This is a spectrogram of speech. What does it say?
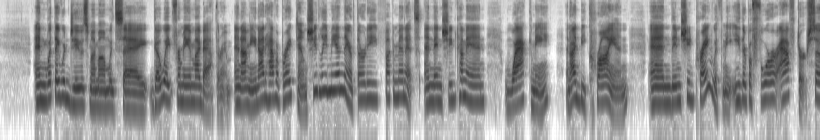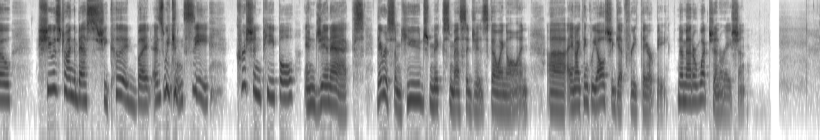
And what they would do is my mom would say, Go wait for me in my bathroom. And I mean, I'd have a breakdown. She'd leave me in there 30 fucking minutes. And then she'd come in, whack me, and I'd be crying. And then she'd pray with me either before or after. So she was trying the best she could. But as we can see, Christian people and Gen X, there are some huge mixed messages going on. Uh, and I think we all should get free therapy, no matter what generation.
